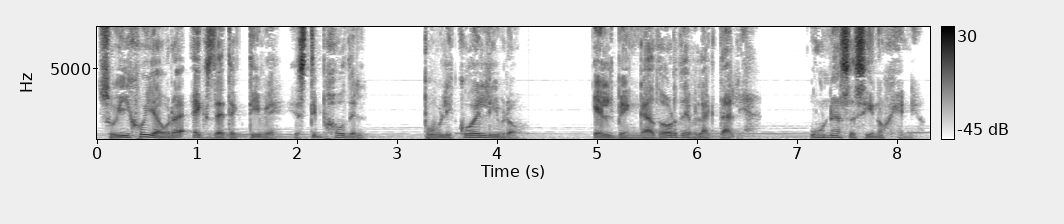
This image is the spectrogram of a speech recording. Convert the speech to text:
su hijo y ahora ex detective, Steve Hodel, publicó el libro El Vengador de Black Dahlia, un asesino genio,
